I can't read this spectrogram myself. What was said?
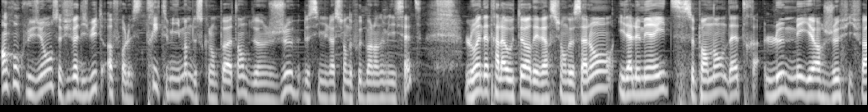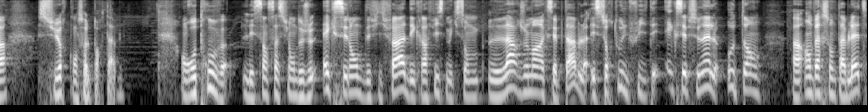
En conclusion, ce FIFA 18 offre le strict minimum de ce que l'on peut attendre d'un jeu de simulation de football en 2017. Loin d'être à la hauteur des versions de salon, il a le mérite cependant d'être le meilleur jeu FIFA sur console portable. On retrouve les sensations de jeu excellentes des FIFA, des graphismes qui sont largement acceptables et surtout une fluidité exceptionnelle autant euh, en version tablette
